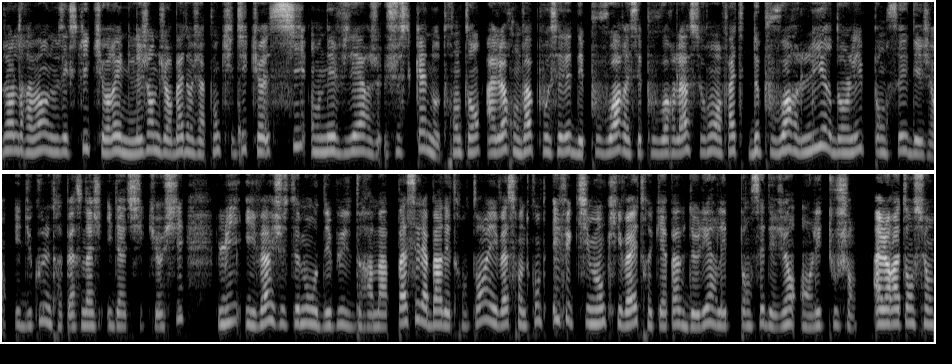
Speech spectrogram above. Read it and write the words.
dans le drama, on nous explique qu'il y aurait une légende urbaine au Japon qui dit que si on est vierge jusqu'à nos 30 ans, alors on va posséder des pouvoirs et ces pouvoirs-là seront en fait de pouvoir lire dans les pensées des gens. Et du coup, notre personnage Hidachi Kyoshi, lui, il va justement au début du drama passer la barre des 30 ans et il va se rendre compte effectivement qu'il va être capable de lire les pensées des gens en les touchant. Alors attention,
